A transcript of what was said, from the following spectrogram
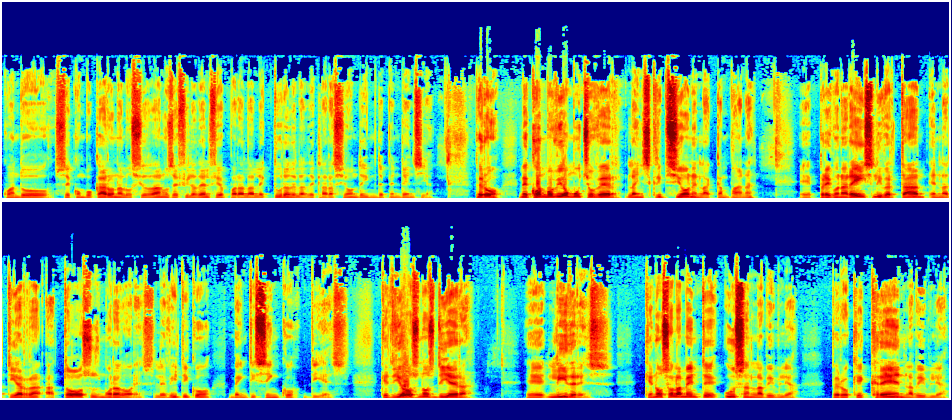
cuando se convocaron a los ciudadanos de Filadelfia para la lectura de la Declaración de Independencia. Pero me conmovió mucho ver la inscripción en la campana, eh, pregonaréis libertad en la tierra a todos sus moradores. Levítico 25.10. Que Dios nos diera eh, líderes que no solamente usan la Biblia, pero que creen la Biblia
